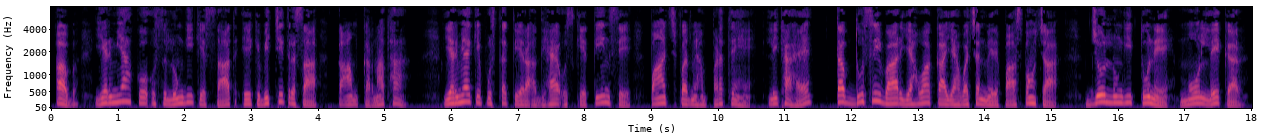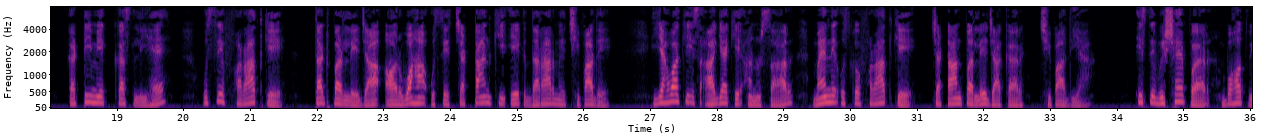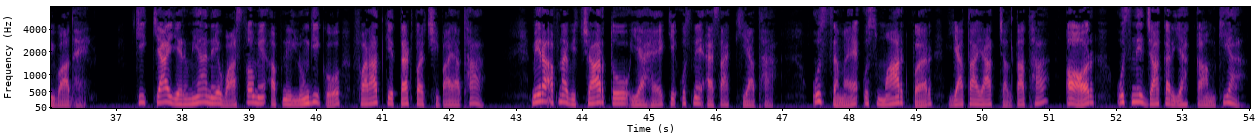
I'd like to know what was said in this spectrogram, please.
अब यर्मिया को उस लुंगी के साथ एक विचित्र सा काम करना था। यर्मिया की पुस्तक तेरा अध्याय उसके तीन से पाँच पद में हम पढ़ते हैं। लिखा है, तब दूसरी बार यहवा का यह वचन मेरे पास पहुँचा, जो लुंगी तूने मोल लेकर कट्टी में कस ली है, उसे फरात के तट पर ले जा और वहाँ उसे चट्टान की एक दरार में छिपा दे। यहवा की इस आज्ञा के अनुसार मैंने उसको फरात के चट्टान पर ले जाकर छिपा दिया। इस विषय पर बहुत विवाद है कि क्या यर्मिया ने वास्तव में अपनी लुंगी को फरात के तट पर छिपाया था? मेरा अपना विचार तो यह है कि उसने ऐसा किया था। उस समय उस मार्ग पर यातायात चलता था और उसने जाकर यह काम किया।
